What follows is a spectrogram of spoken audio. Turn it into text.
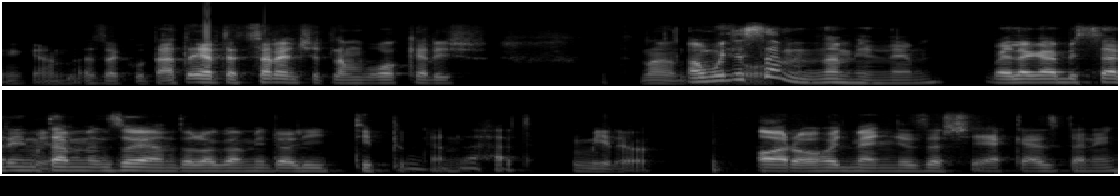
igen, ezek után. Hát érted, szerencsétlen Walker is. Nagyon amúgy ezt nem, nem hinném. Vagy legalábbis szerintem Mi? ez olyan dolog, amiről így tippünk nem lehet. Miről? Arról, hogy mennyi az esélye kezdeni.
